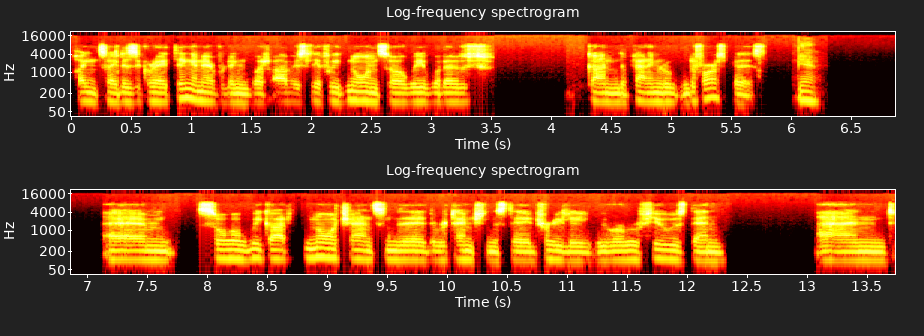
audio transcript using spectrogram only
hindsight is a great thing and everything, but obviously, if we'd known so, we would have gone the planning route in the first place. Yeah. Um, so we got no chance in the, the retention stage, really. We were refused then. And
